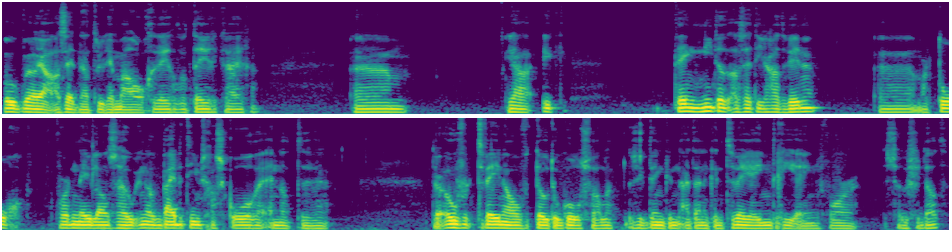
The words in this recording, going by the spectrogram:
ook wel, ja, AZ natuurlijk helemaal geregeld wat tegenkrijgen. Ehm, ja, ik denk niet dat AZ hier gaat winnen. Eh, maar toch voor de Nederlandse hoop. En dat beide teams gaan scoren. En dat eh, er over 2,5 total goals vallen. Dus ik denk een, uiteindelijk een 2-1, 3-1 voor Sociedad.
